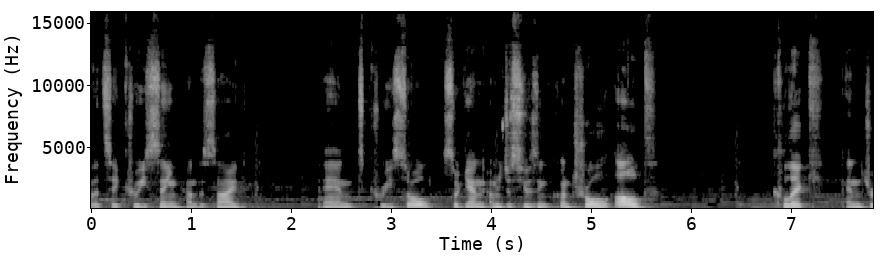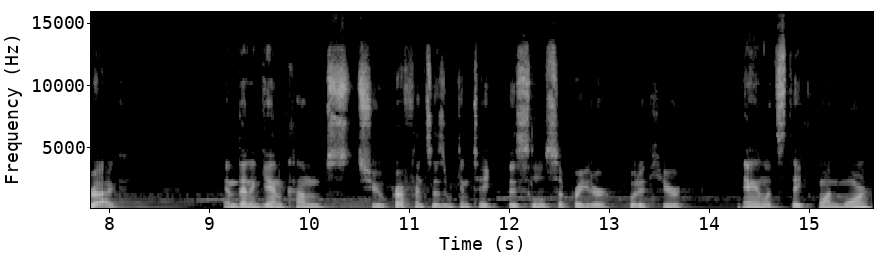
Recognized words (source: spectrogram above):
let's say creasing on the side and crease all. So again, I'm just using control, alt, click and drag. And then again comes to preferences. We can take this little separator, put it here, and let's take one more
